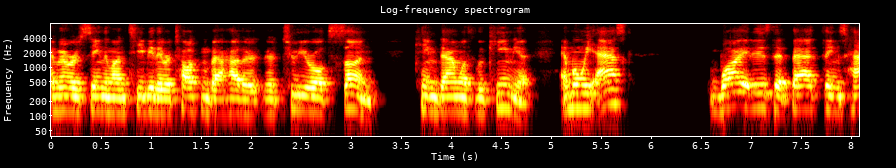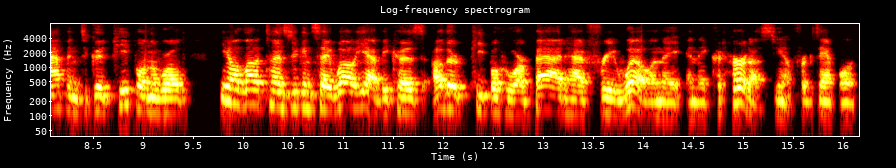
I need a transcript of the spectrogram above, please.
I remember seeing them on TV. They were talking about how their, their two year old son came down with leukemia. And when we ask why it is that bad things happen to good people in the world, you know, a lot of times you can say, well, yeah, because other people who are bad have free will and they and they could hurt us. You know, for example,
